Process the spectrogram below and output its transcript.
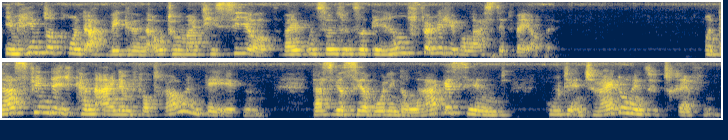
im Hintergrund abwickeln, automatisiert, weil uns sonst unser Gehirn völlig überlastet wäre. Und das, finde ich, kann einem Vertrauen geben, dass wir sehr wohl in der Lage sind, gute Entscheidungen zu treffen,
